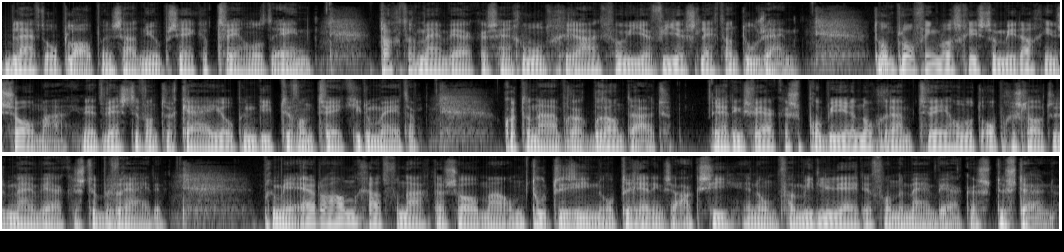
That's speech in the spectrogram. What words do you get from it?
blijft oplopen en staat nu op zeker 201. 80 mijnwerkers zijn gewond geraakt van wie er vier slecht aan toe zijn. De ontploffing was gistermiddag in Soma, in het westen van Turkije, op een diepte van 2 kilometer. Kort daarna brak brand uit. Reddingswerkers proberen nog ruim 200 opgesloten mijnwerkers te bevrijden. Premier Erdogan gaat vandaag naar Soma om toe te zien op de reddingsactie en om familieleden van de mijnwerkers te steunen.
